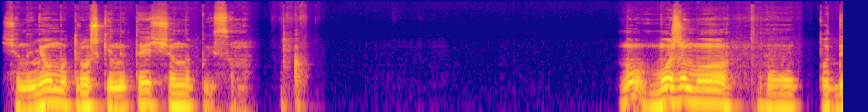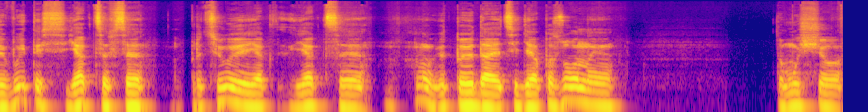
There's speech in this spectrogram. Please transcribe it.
що на ньому трошки не те, що написано. Ну, можемо е, подивитись, як це все працює, як, як це ну, відповідає ці діапазони, тому що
